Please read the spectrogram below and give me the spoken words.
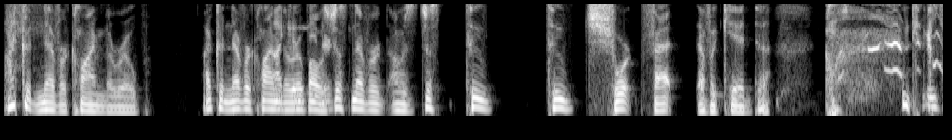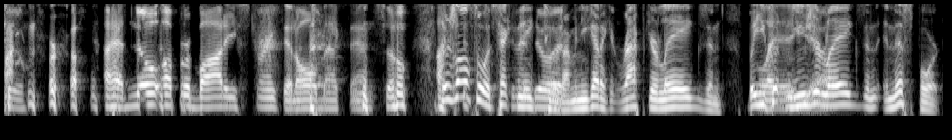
I could never climb the rope. I could never climb I the couldn't rope. I was just never. I was just too too short, fat of a kid to. to Me climb the rope. I had no upper body strength at all back then. So I There's also a technique to it. I mean, you got to wrap your legs, and but you couldn't Leg, use your legs in, in this sport.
